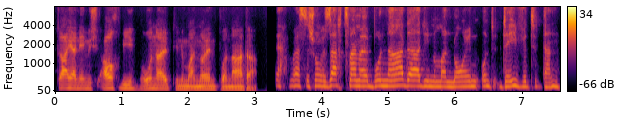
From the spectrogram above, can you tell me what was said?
Daher nehme ich auch wie Ronald die Nummer 9 Bonada. Ja, du hast es schon gesagt, zweimal Bonada, die Nummer 9 und David dann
